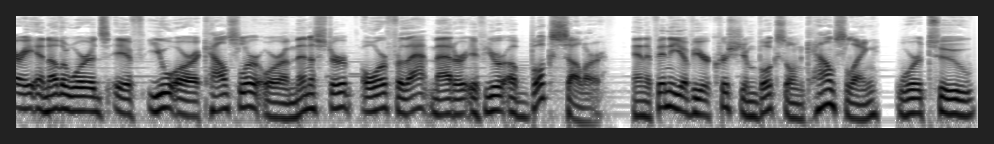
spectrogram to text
Harry, in other words, if you are a counselor or a minister, or for that matter, if you're a bookseller, and if any of your Christian books on counseling were to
